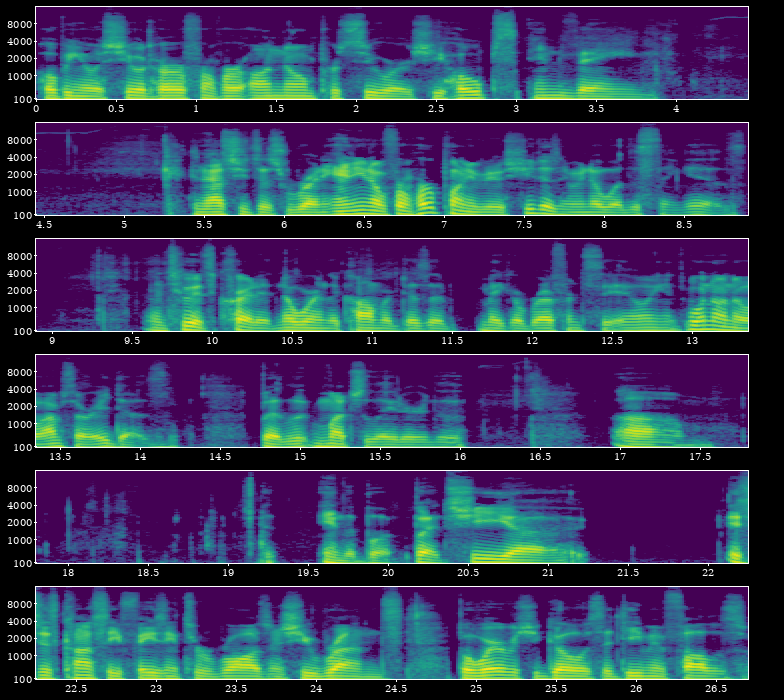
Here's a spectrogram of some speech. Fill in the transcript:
hoping it will shield her from her unknown pursuer. She hopes in vain. And now she's just running. And, you know, from her point of view, she doesn't even know what this thing is. And to its credit, nowhere in the comic does it make a reference to aliens. Well, no, no, I'm sorry, it does, but much later in the um in the book. But she uh is just constantly phasing through walls and she runs, but wherever she goes, the demon follows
